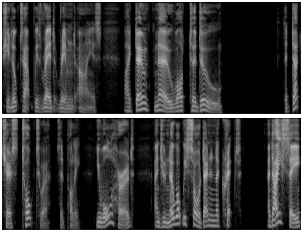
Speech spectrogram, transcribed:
She looked up with red-rimmed eyes. I don't know what to do. The Duchess talked to her, said Polly. You all heard, and you know what we saw down in the crypt. And I say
